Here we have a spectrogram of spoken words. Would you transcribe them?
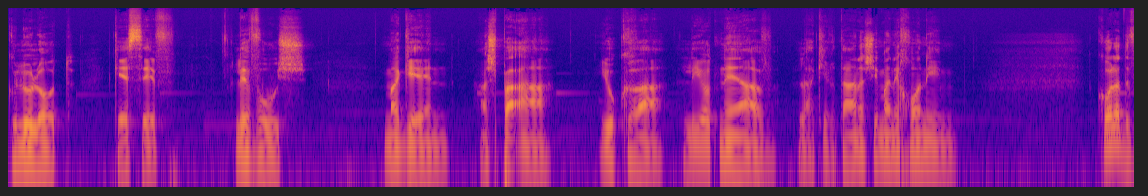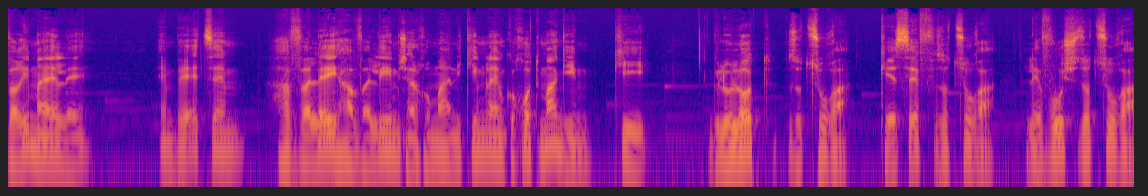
גלולות, כסף, לבוש, מגן, השפעה, יוקרה, להיות נאהב, להכיר את האנשים הנכונים. כל הדברים האלה הם בעצם הבלי הבלים שאנחנו מעניקים להם כוחות מאגיים, כי גלולות זו צורה, כסף זו צורה, לבוש זו צורה,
